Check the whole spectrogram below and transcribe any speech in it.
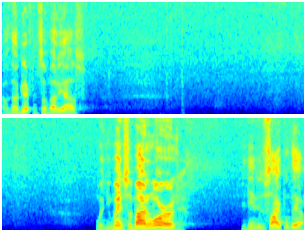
or they'll get it from somebody else. When you win somebody to the Lord, you need to disciple them.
